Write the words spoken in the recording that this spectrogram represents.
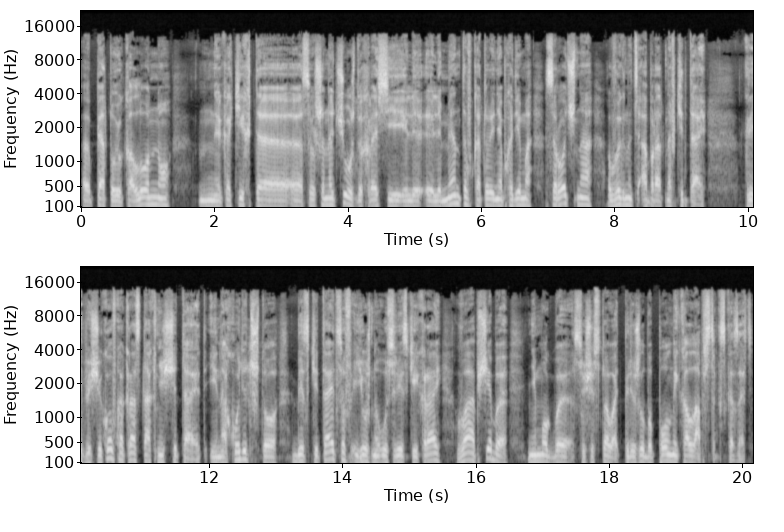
э, пятую колонну, каких-то э, совершенно чуждых России элементов, которые необходимо срочно выгнать обратно в Китай. Крепощаков как раз так не считает и находит, что без китайцев Южно-Уссурийский край вообще бы не мог бы существовать, пережил бы полный коллапс, так сказать,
